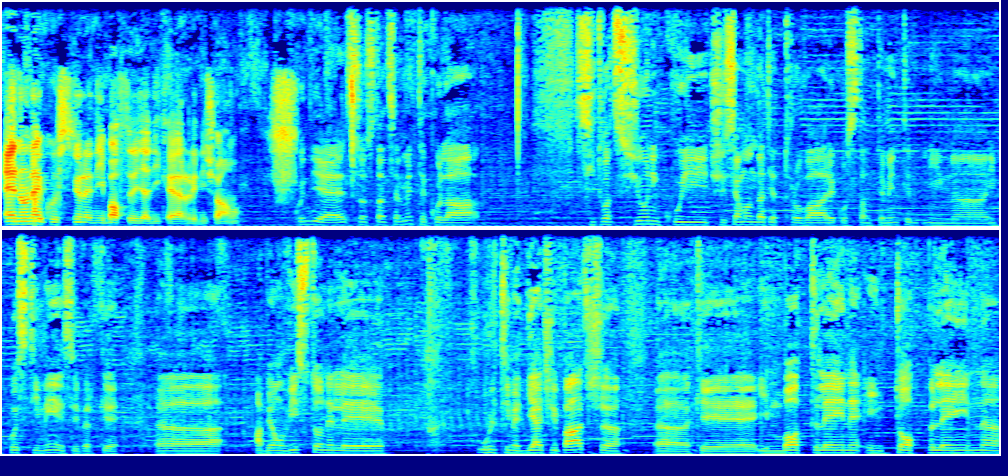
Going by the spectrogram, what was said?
E non è questione di buff degli AD carry, diciamo. Quindi è sostanzialmente quella situazione in cui ci siamo andati a trovare costantemente in, in questi mesi, perché uh, abbiamo visto nelle ultime 10 patch uh, che in bot lane, in top lane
